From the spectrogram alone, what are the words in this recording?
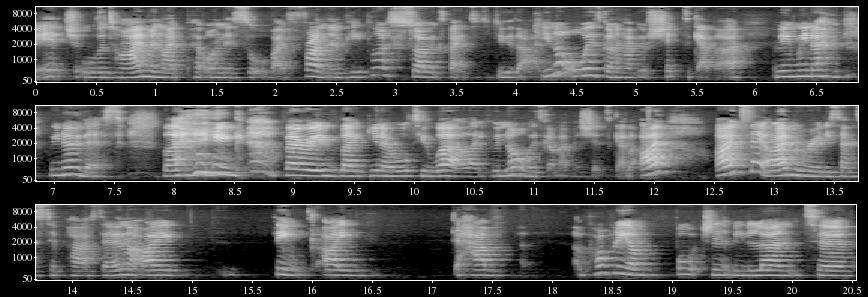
bitch all the time and like put on this sort of like front and people are so expected to do that. You're not always gonna have your shit together. I mean we know we know this. Like very like, you know, all too well. Like we're not always gonna have your shit together. I I'd say I'm a really sensitive person. I think I have probably unfortunately learned to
